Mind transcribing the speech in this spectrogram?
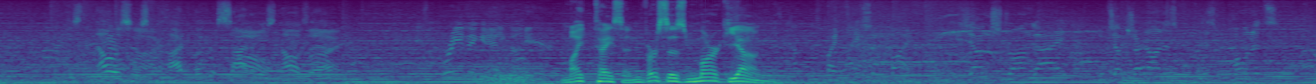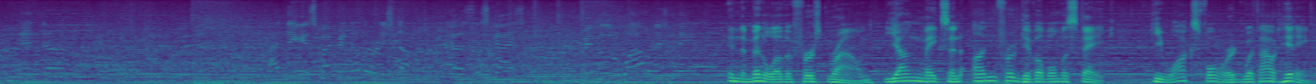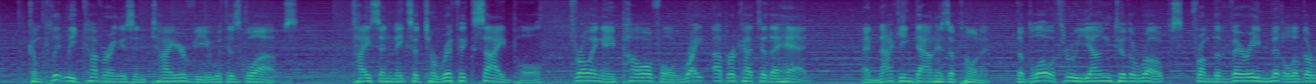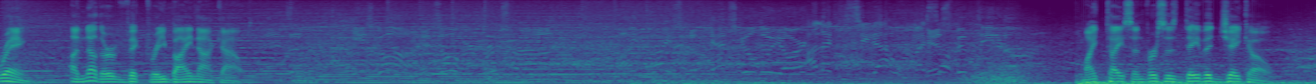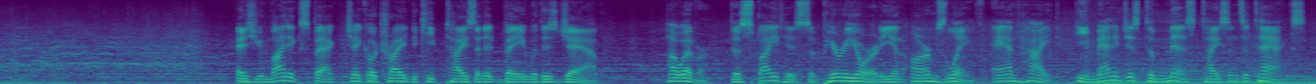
His nose is cut. Look at the side of his nose there. He's breathing in. Mike Tyson versus Mark Young. In the middle of the first round, Young makes an unforgivable mistake. He walks forward without hitting, completely covering his entire view with his gloves. Tyson makes a terrific side pull, throwing a powerful right uppercut to the head and knocking down his opponent. The blow threw Young to the ropes from the very middle of the ring. Another victory by knockout. Mike Tyson versus David Jaco. As you might expect, Jaco tried to keep Tyson at bay with his jab. However, despite his superiority in arm's length and height, he manages to miss Tyson's attacks.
